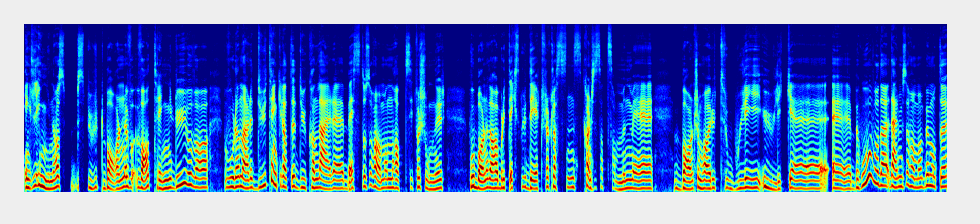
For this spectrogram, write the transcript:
egentlig ingen har spurt barnet hva trenger du, og hva, hvordan er det du tenker at du kan lære best, og så har man hatt situasjoner hvor barnet da har blitt ekskludert fra klassen, kanskje satt sammen med barn som har utrolig ulike eh, behov, og der, dermed så har man på en måte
